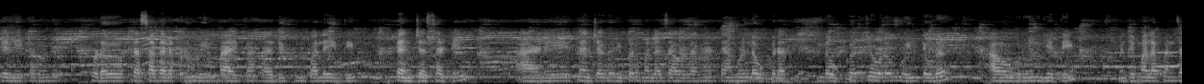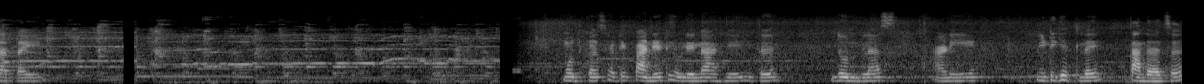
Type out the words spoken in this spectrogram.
जेणेकरून थोडं प्रसादाला पण होईल बायका हळदी कुंपाला येतील त्यांच्यासाठी. आणि त्यांच्या घरी पण मला जावं लागणार. त्यामुळे लवकरात लवकर जेवढं होईल तेवढं आवरून घेते. म्हणजे मला पण जाता येईल. मोदकासाठी पाणी ठेवलेलं आहे इथं. दोन ग्लास. आणि पीठ घेतलं आहे तांदळाचं.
